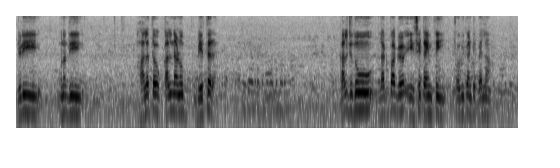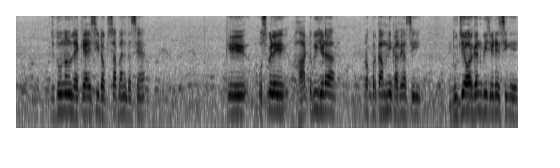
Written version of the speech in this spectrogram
ਜਿਹੜੀ ਉਹਨਾਂ ਦੀ ਹਾਲਤ ਉਹ ਕੱਲ ਨਾਲੋਂ ਬਿਹਤਰ ਹੈ। ਕੱਲ ਜਦੋਂ ਲਗਭਗ ਇਸੇ ਟਾਈਮ ਤੇ ਹੀ 24 ਘੰਟੇ ਪਹਿਲਾਂ, ਜਦੋਂ ਉਹਨਾਂ ਨੂੰ ਲੈ ਕੇ ਆਏ ਸੀ, ਡਾਕਟਰ ਸਾਹਿਬਾਂ ਨੇ ਦੱਸਿਆ ਕਿ ਉਸ ਵੇਲੇ ਹਾਰਟ ਵੀ ਜਿਹੜਾ ਪ੍ਰੋਪਰ ਕੰਮ ਨਹੀਂ ਕਰ ਰਿਹਾ ਸੀ, ਦੂਜੇ ਆਰਗਨ ਵੀ ਜਿਹੜੇ ਸੀਗੇ,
